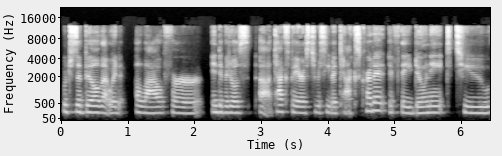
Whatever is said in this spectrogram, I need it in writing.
which is a bill that would allow for individuals, uh, taxpayers, to receive a tax credit if they donate to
